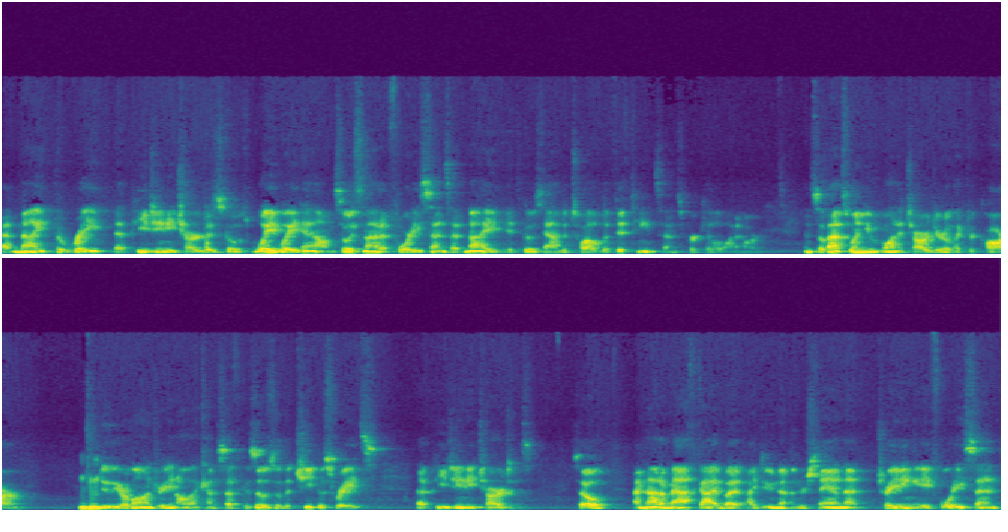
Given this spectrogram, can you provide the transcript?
at night the rate that PG&E charges goes way way down. So it's not at 40 cents at night; it goes down to 12 to 15 cents per kilowatt hour. And so that's when you want to charge your electric car, Mhm. do your laundry and all that kind of stuff, because those are the cheapest rates that PG&E charges. So I'm not a math guy, but I do understand that trading a 40 cent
